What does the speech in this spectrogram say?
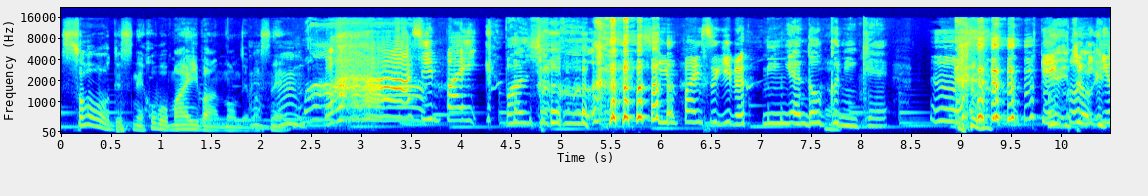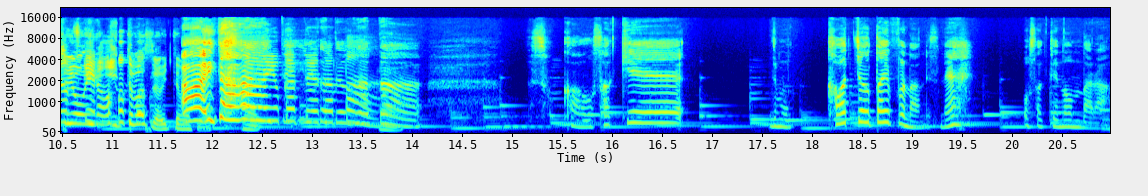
そうですね。ほぼ毎晩飲んでますね、うんうん。まあわあ心配。晩酌。心配すぎる。人間ドックに行け、ううん 健康に気一応いをつけろ。言ってますよ言ってますよ。あーいたあーよかったよかった。よかった。そっかお酒。でも変わっちゃうタイプなんですね。お酒飲んだら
